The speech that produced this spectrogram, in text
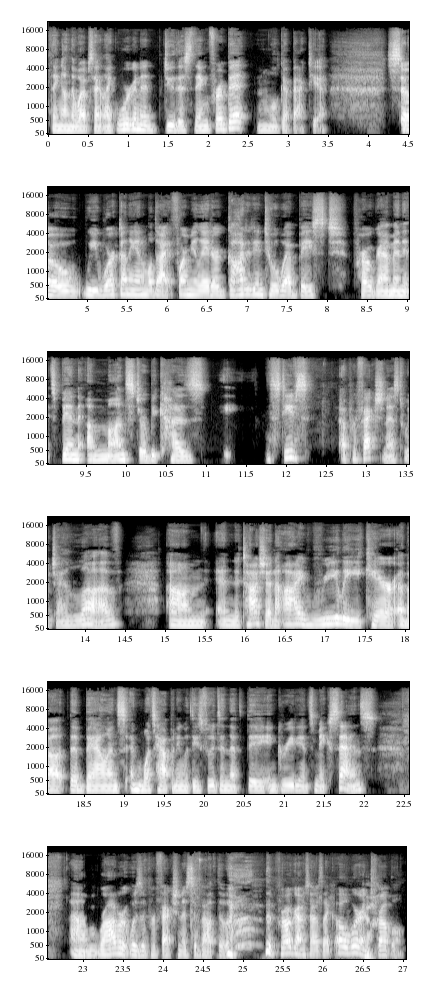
thing on the website like we're going to do this thing for a bit and we'll get back to you. So we worked on the animal diet formulator, got it into a web-based program and it's been a monster because Steve's a perfectionist, which I love um, and Natasha and I really care about the balance and what's happening with these foods and that the ingredients make sense. Um, Robert was a perfectionist about the the program, so I was like, "Oh, we're in trouble.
